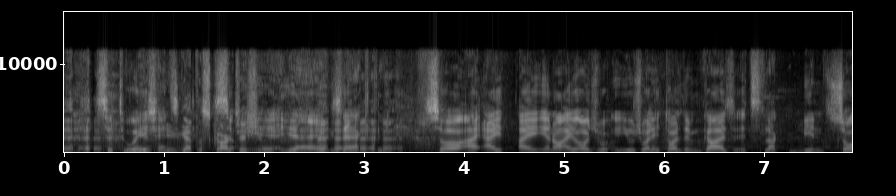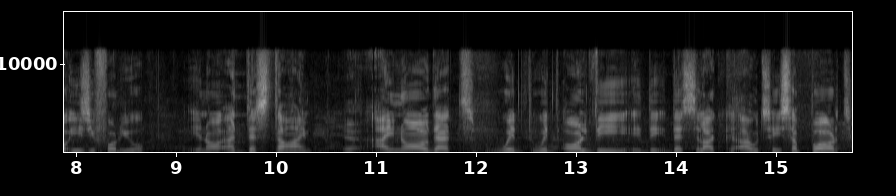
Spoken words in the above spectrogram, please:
situations. You got the scar So, tissue. Yeah, exactly. so I, I, I, you know, I usually told them, guys, it's like been so easy for you, you know, at this time. Yeah. I know that with with all the, the this like I would say support,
